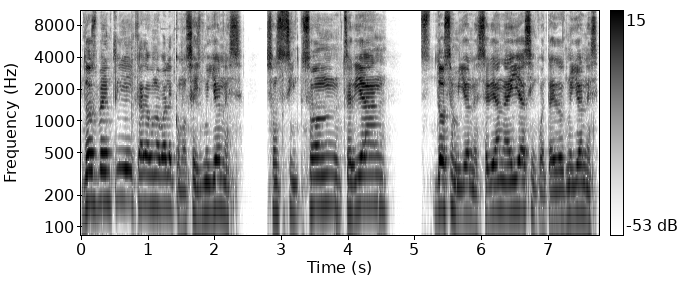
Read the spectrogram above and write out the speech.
Dos Bentley y cada uno vale como 6 millones. Son, son, serían 12 millones, serían ahí a 52 millones.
